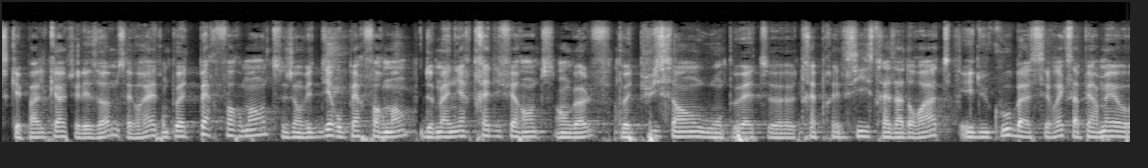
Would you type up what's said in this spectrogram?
ce qui n'est pas le cas chez les hommes, c'est vrai. On peut être performante, j'ai envie de dire, ou performant de manière très différente en golf. On peut être puissant ou on peut être euh, très précise, très à droite. Et du coup, bah, c'est vrai que ça permet au,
